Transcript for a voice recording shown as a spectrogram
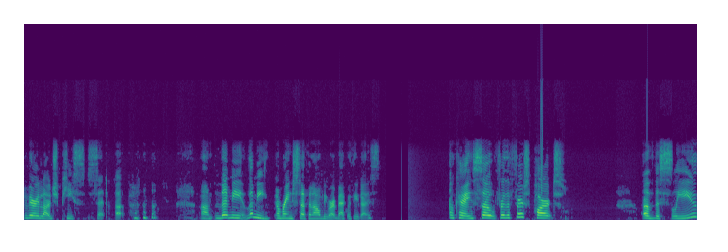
very large piece set up. um, let me let me arrange stuff and I'll be right back with you guys. Okay, so for the first part of the sleeve,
